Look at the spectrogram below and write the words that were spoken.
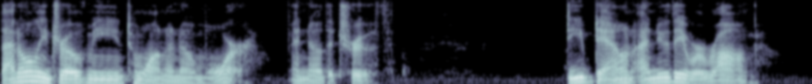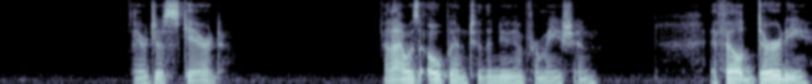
That only drove me to want to know more and know the truth. Deep down, I knew they were wrong. They were just scared. And I was open to the new information. It felt dirty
